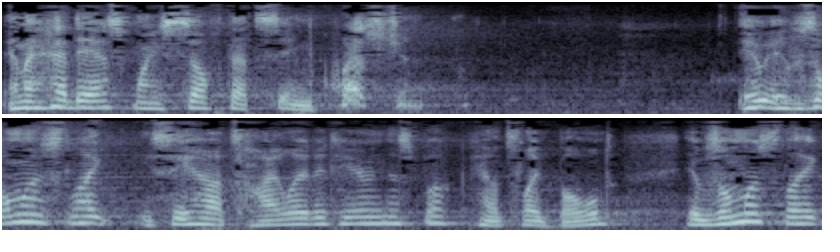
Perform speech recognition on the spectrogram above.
And I had to ask myself that same question. It, it was almost like, you see how it's highlighted here in this book? How it's like bold? It was almost like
